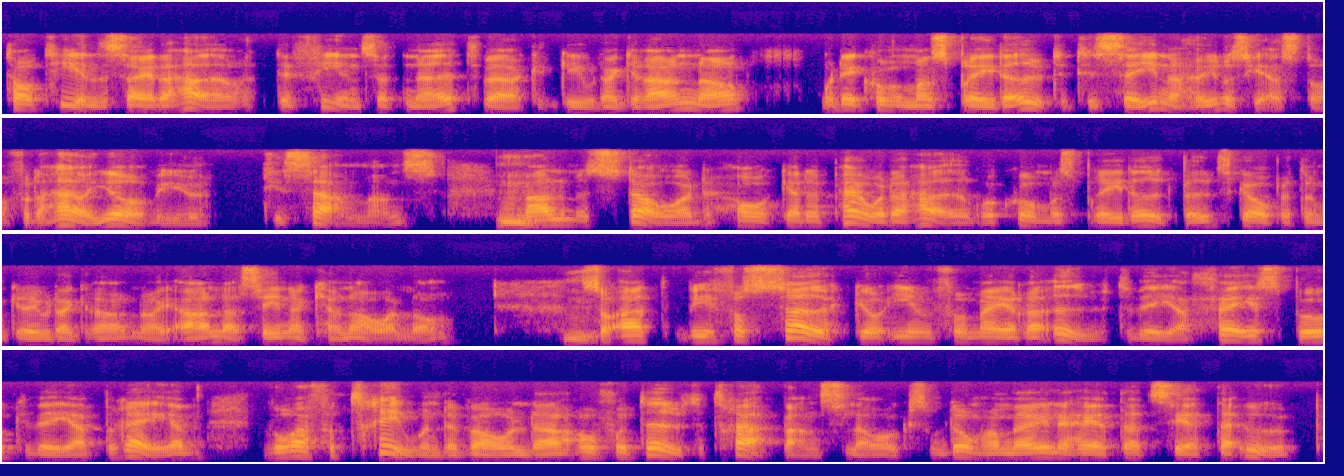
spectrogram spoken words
tar till sig det här. Det finns ett nätverk goda grannar och det kommer man sprida ut till sina hyresgäster för det här gör vi ju tillsammans. Mm. Malmö stad hakade på det här och kommer sprida ut budskapet om goda grannar i alla sina kanaler. Mm. Så att vi försöker informera ut via Facebook, via brev. Våra förtroendevalda har fått ut trappanslag som de har möjlighet att sätta upp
